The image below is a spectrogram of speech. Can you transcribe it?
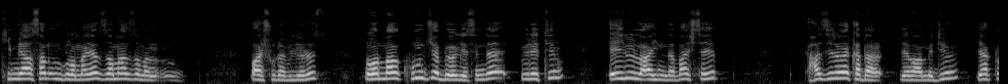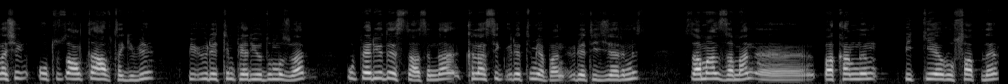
kimyasal uygulamaya zaman zaman başvurabiliyoruz. Normal Kumca bölgesinde üretim Eylül ayında başlayıp Haziran'a kadar devam ediyor. Yaklaşık 36 hafta gibi bir üretim periyodumuz var. Bu periyod esnasında klasik üretim yapan üreticilerimiz zaman zaman e, bakanlığın bitkiye ruhsatlı,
